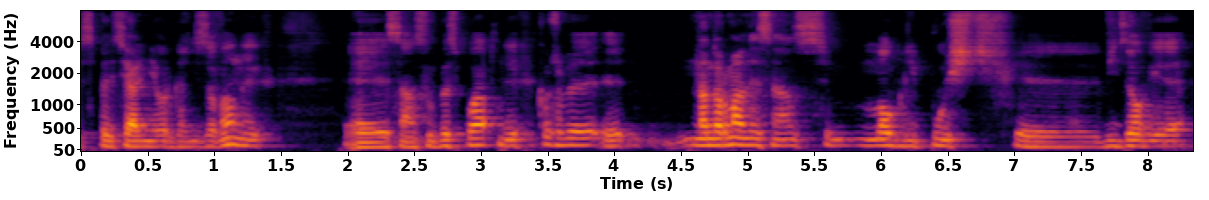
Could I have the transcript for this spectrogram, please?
specjalnie organizowanych, seansów bezpłatnych, tylko żeby na normalny seans mogli pójść widzowie,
